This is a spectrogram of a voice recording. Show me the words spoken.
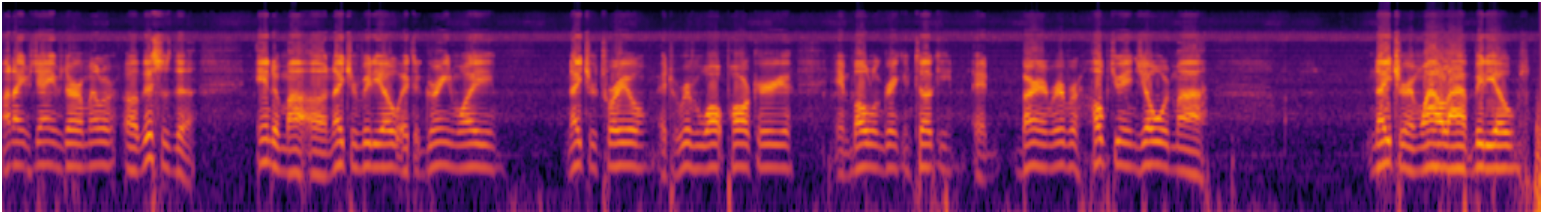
My name is James Darrell Miller. Uh, this is the end of my uh, nature video at the Greenway Nature Trail at the Riverwalk Park area in Bowling Green, Kentucky at Barren River. Hope you enjoyed my nature and wildlife videos.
